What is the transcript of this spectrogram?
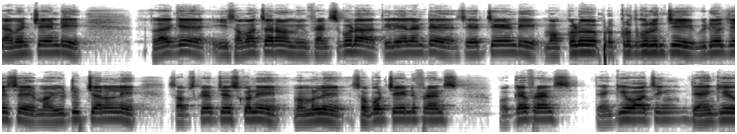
కామెంట్ చేయండి. అలాగే ఈ సమాచారం మీ ఫ్రెండ్స్ కూడా తెలియాలంటే షేర్ చేయండి. మొక్కలు ప్రకృతి గురించి వీడియోలు చేసే మా యూట్యూబ్ ఛానల్ని సబ్స్క్రైబ్ చేసుకొని మమ్మల్ని సపోర్ట్ చేయండి friends. Okay friends thank you watching. Thank you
